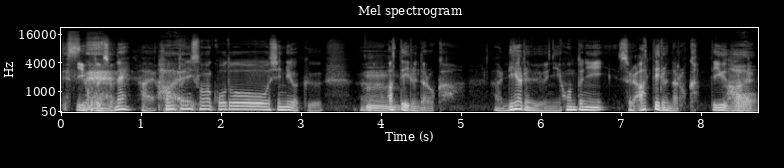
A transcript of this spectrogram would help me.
ですいうことですよ。ね。はい、はい本当にその行動心理学、うんうん合っているんだろうかリアルに本当にそれ合っているんだろうかっていうのを、はい。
